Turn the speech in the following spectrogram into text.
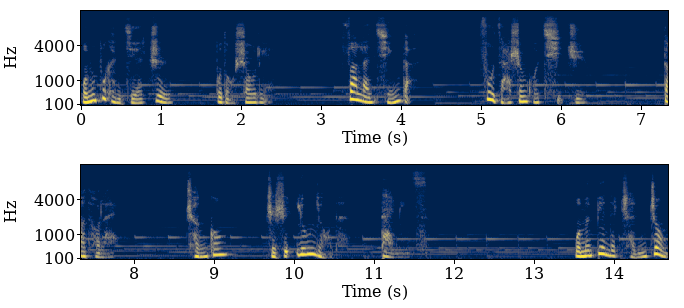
我们不肯节制，不懂收敛。泛滥情感，复杂生活起居，到头来，成功只是拥有的代名词。我们变得沉重，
